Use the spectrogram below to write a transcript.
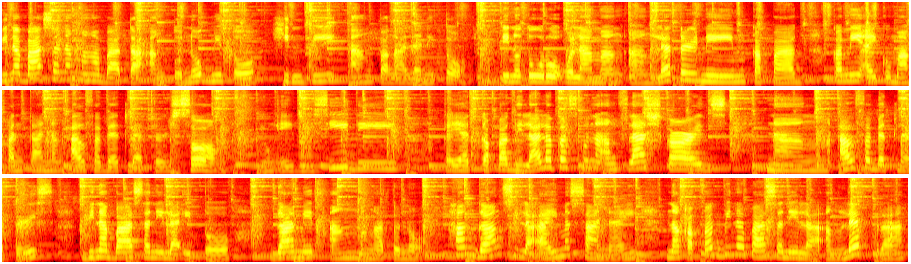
binabasa ng mga bata ang tunog nito, hindi ang pangalan nito. Tinuturo ko lamang ang letter name kapag kami ay kumakanta ng alphabet letter song, yung ABCD. Kaya't kapag nilalabas ko na ang flashcards ng alphabet letters, binabasa nila ito gamit ang mga tunog. Hanggang sila ay masanay na kapag binabasa nila ang letra,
